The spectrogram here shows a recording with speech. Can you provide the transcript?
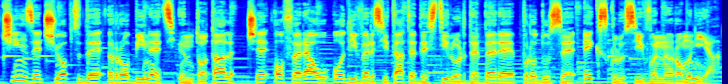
58 de robineți în total, ce ofereau o diversitate de stiluri de bere produse exclusiv în România.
